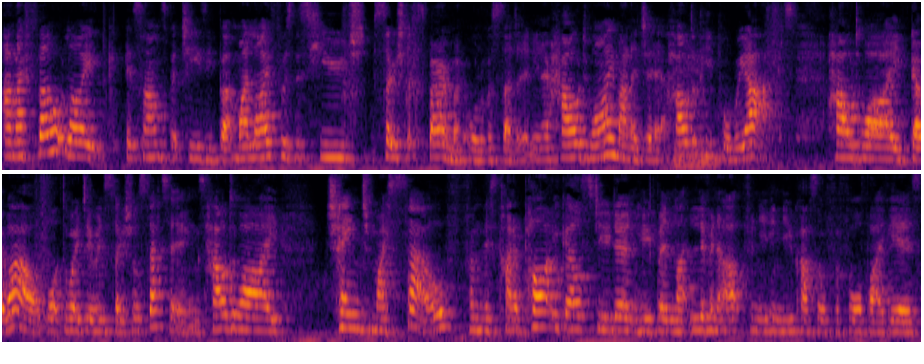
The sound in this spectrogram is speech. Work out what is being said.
And I felt like it sounds a bit cheesy, but my life was this huge social experiment all of a sudden. You know, how do I manage it? How do mm. people react? How do I go out? What do I do in social settings? How do I change myself from this kind of party girl student who'd been like living it up in in Newcastle for four or five years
